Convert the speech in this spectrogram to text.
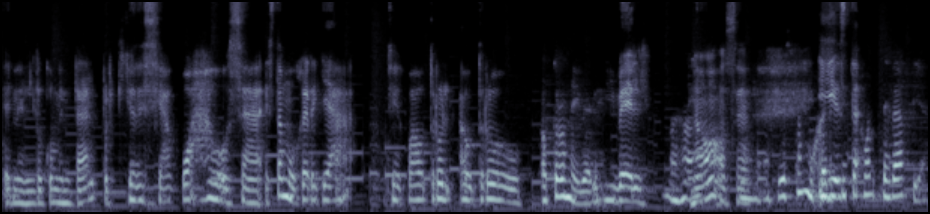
en el documental, porque yo decía, wow, o sea, esta mujer ya llegó a otro, a otro, otro nivel. nivel ¿no? O sea, y esta mujer y esta, terapia.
